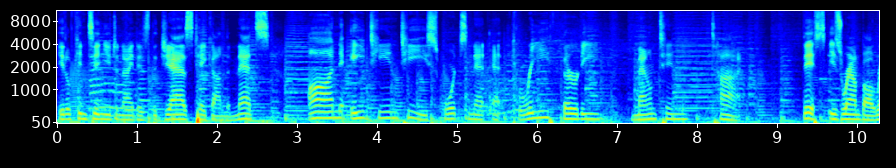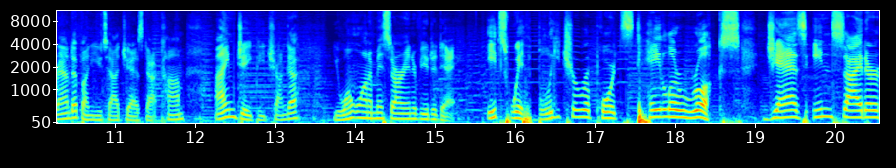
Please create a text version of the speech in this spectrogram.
It'll continue tonight as the Jazz take on the Nets on AT&T Sportsnet at 3:30 Mountain Time. This is Roundball Roundup on UtahJazz.com. I'm JP Chunga. You won't want to miss our interview today. It's with Bleacher Report's Taylor Rooks, Jazz Insider.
